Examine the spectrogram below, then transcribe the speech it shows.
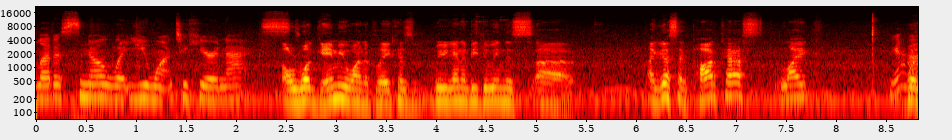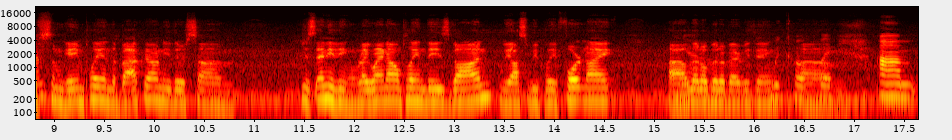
let us know what you want to hear next. Or what game you want to play because we're going to be doing this, uh, I guess, like podcast like yeah. with some gameplay in the background, either some, just anything. Like right now, I'm playing Days Gone. We also be playing Fortnite, a Yeah. little bit of everything. we could play. Um, Um,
